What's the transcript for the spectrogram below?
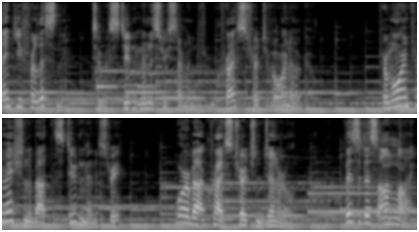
Thank you for listening to a student ministry sermon from Christ Church of Oronogo. For more information about the student ministry, or about Christ Church in general, visit us online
